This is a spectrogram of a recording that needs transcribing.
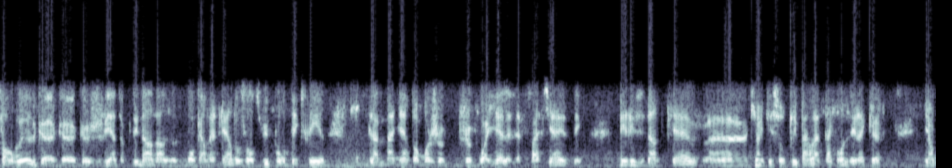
formule que, que, que je vais adopter dans, dans mon carnet de garde aujourd'hui pour décrire la manière dont moi je, je voyais le faciès des des résidents de Kiev euh, qui ont été surpris par l'attaque, on dirait que ont,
